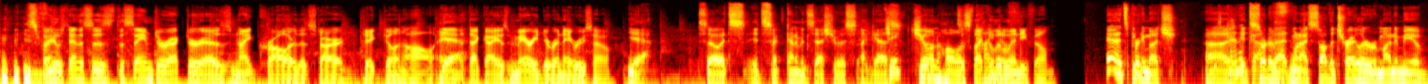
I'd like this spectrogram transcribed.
He's So I understand this is the same director as Nightcrawler that starred Jake Gyllenhaal, and Yeah. that that guy is married to Rene Russo. yeah. So it's it's kind of incestuous, I guess. Jake Gyllenhaal So is it's like a little of- indie film. Yeah, it's pretty much. Uh, kinda it's sort of that- when I saw the trailer, it reminded me of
